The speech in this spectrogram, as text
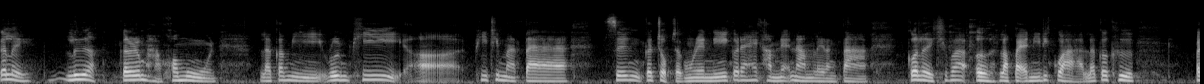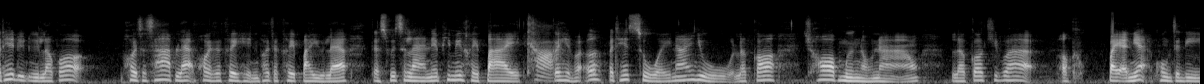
ก็เลยเลือกก็เริ่มหาข้อมูล แล้วก็มีรุ่นพี่เอ่อพี่ที่มาแต่ ซึ่งก็จบจากโรงเรียนนี้ก็ได้ให้คำแนะนำอะไรต่างๆ ก็เลยคิดว่าเออเราไปอันนี้ดีกว่า แล้วก็คือประเทศอื่นๆเราก็พอจะทราบและพอจะเคยเห็น พอจะเคยไปอยู่แล้ว แต่สวิตเซอร์แลนด์เนี่ยพี่ไม่เคยไปค่ะก็เห็นว่าเออประเทศสวยน่าอยู่ แล้วก็ชอบเมืองหนาวๆแล้วก็คิดว่าเอ่อไปอันเนี้ยคงจะดี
